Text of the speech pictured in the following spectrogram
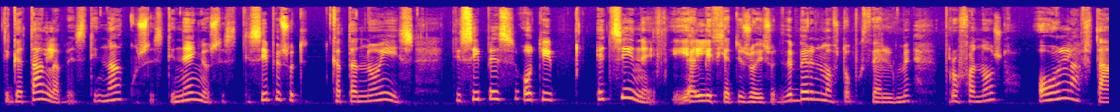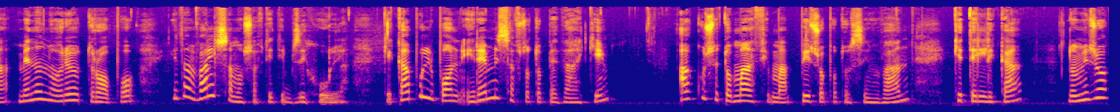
την κατάλαβες, την άκουσες, την ένιωσες, της είπες ότι κατανοείς, της είπες ότι έτσι είναι η αλήθεια της ζωής, ότι δεν παίρνουμε αυτό που θέλουμε, προφανώς όλα αυτά με έναν ωραίο τρόπο ήταν βάλσαμο σε αυτή την ψυχούλα. Και κάπου λοιπόν ηρέμησε αυτό το παιδάκι, άκουσε το μάθημα πίσω από το συμβάν και τελικά νομίζω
